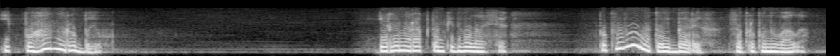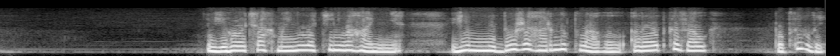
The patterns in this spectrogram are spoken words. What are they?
і погано робив. Ірина раптом підвелася. Попливли на той берег, запропонувала. В його очах майнула тінь вагання. Він не дуже гарно плавав, але отказав попливли.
